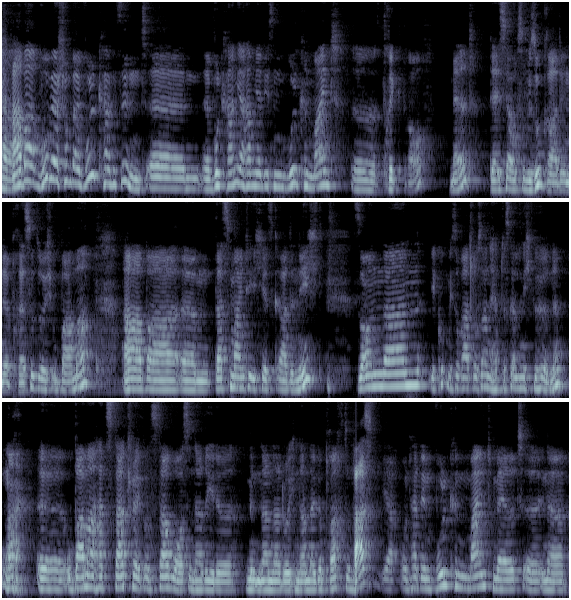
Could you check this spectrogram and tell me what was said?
Aber wo wir schon bei Vulkan sind, ähm, äh, Vulkanier haben ja diesen Vulcan Mind äh, Trick drauf, Meld, der ist ja auch sowieso gerade in der Presse durch Obama, aber ähm, das meinte ich jetzt gerade nicht sondern ihr guckt mich so ratlos an, ihr habt das alle nicht gehört, ne? Nein. Äh, Obama hat Star Trek und Star Wars in der Rede miteinander durcheinander gebracht. Und, Was? Ja, und hat den Vulcan Mind Melt äh, in der,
